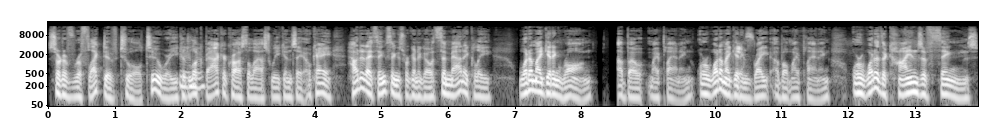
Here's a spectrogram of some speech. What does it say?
sort of reflective tool too, where you could mm-hmm. look back across the last week and say, okay, how did I think things were going to go thematically? What am I getting wrong about my planning, or what am I getting yes. right about my planning, or what are the kinds of things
